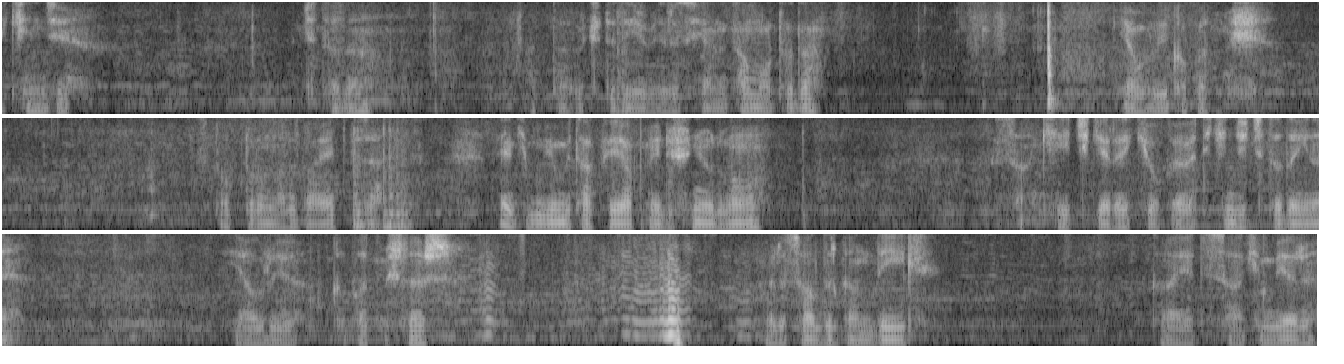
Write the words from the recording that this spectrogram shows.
İkinci çıtada hatta üçte diyebiliriz. Yani tam ortada yavruyu kapatmış. Stok durumları gayet güzel. Belki bugün bir takviye yapmayı düşünüyordum ama sanki hiç gerek yok. Evet ikinci çıtada yine yavruyu kapatmışlar. Arı saldırgan değil. Gayet sakin bir arı.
